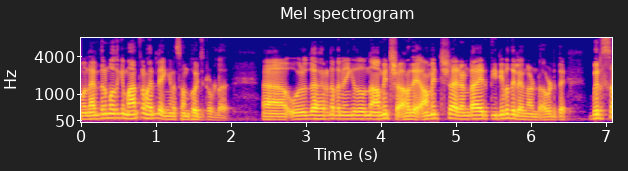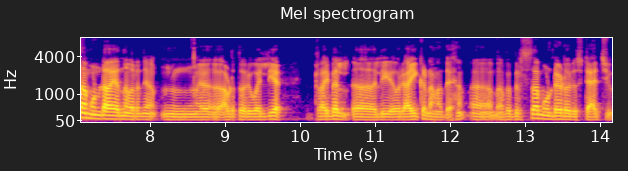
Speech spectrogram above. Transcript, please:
നരേന്ദ്രമോദിക്ക് മാത്രമല്ല ഇങ്ങനെ സംഭവിച്ചിട്ടുള്ളത്. ഒരു ഉദാഹരണത്തിന് എനിക്ക് തോന്നുന്നു അമിത്ഷാ അതെ അമിത്ഷാ രണ്ടായിരത്തി ഇരുപതിലെങ്ങാണ്ടോ അവിടുത്തെ ബിർസ മുണ്ട എന്ന് പറഞ്ഞ അവിടുത്തെ ഒരു വലിയ ട്രൈബൽ ഒരു ഐക്കണാണ് അദ്ദേഹം. അപ്പോൾ ബിർസ മുണ്ടയുടെ ഒരു സ്റ്റാച്യു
